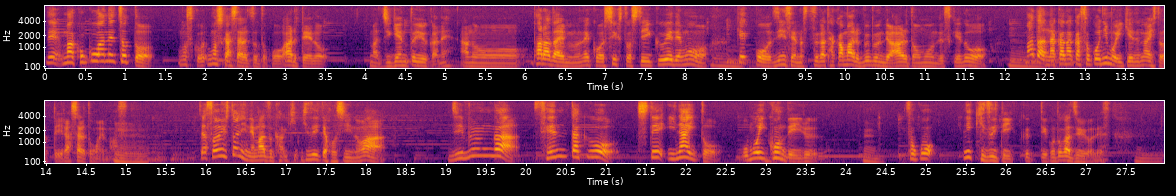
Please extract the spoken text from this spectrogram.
でまあここはねちょっともしもしかしたらちょっとこうある程度、まあ、次元というかね、あのー、パラダイムのねこうシフトしていく上でも、結構人生の質が高まる部分ではあると思うんですけど、まだなかなかそこにも行けてない人っていらっしゃると思います。じゃあそういう人にねまず気づいてほしいのは自分が選択をしていないと思い込んでいる、うん、そこに気づいていくっていうことが重要です。うん、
